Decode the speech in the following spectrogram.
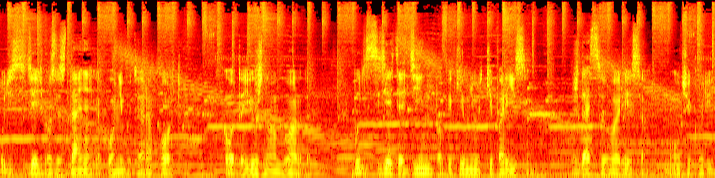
будет сидеть возле здания какого-нибудь аэропорта, какого-то южного города, будет сидеть один по каким-нибудь кипарисам, ждать своего рейса, молча курить.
